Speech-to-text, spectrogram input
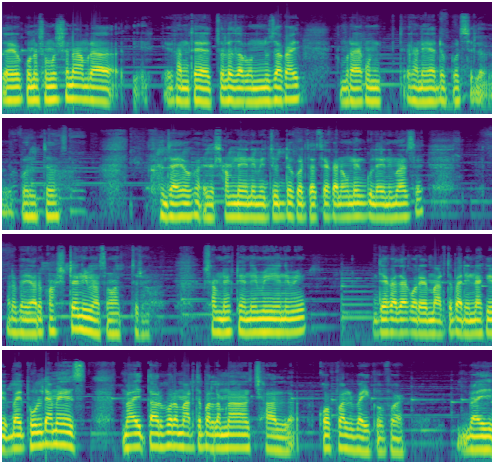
যাই হোক, কোনো সমস্যা না, আমরা এখান থেকে চলে যাব অন্য জায়গায়। আমরা এখন এখানে ইয়ারডোপ পড়ছিল পরিত যাই হোক, এই যে সামনে এনিমি যুদ্ধ করতেছে, এখানে অনেকগুলো এনিমি আছে। আরে ভাই, আরও পাঁচটা এনিমি আছে মাত্র। সামনে একটা এনিমি এনিমি দেখা যা করে মারতে পারি নাকি। ভাই ফুল ড্যামেজ ভাই তারপরে মারতে পারলাম না, ছাল। কপাল, ভাই কপাল। ভাই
